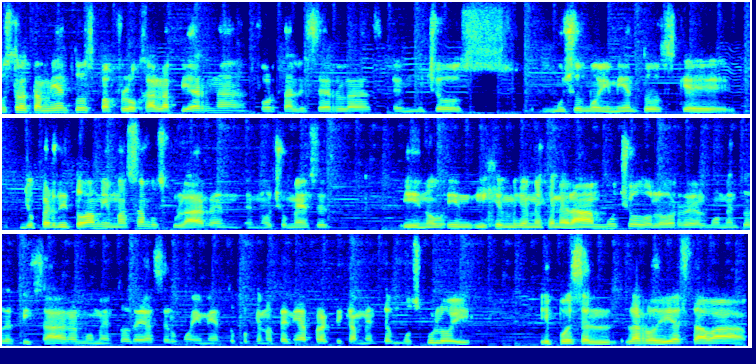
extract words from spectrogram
los tratamientos para aflojar la pierna, fortalecerlas, en muchos, muchos movimientos que yo perdí toda mi masa muscular en, en ocho meses y, no, y, me generaba mucho dolor al momento de pisar, al momento de hacer un movimiento, porque no tenía prácticamente músculo y, y pues el, la rodilla estaba,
